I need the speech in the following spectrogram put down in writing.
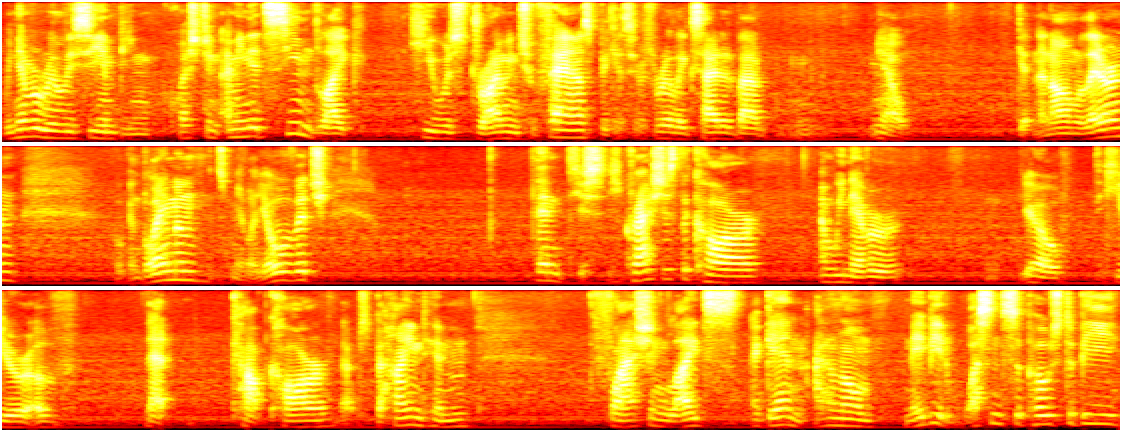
We never really see him being questioned. I mean, it seemed like he was driving too fast because he was really excited about, you know, getting it on with Erin. Who can blame him? It's Milla Jovovich. Then he crashes the car, and we never, you know, hear of that cop car that was behind him flashing lights. Again, I don't know, maybe it wasn't supposed to be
